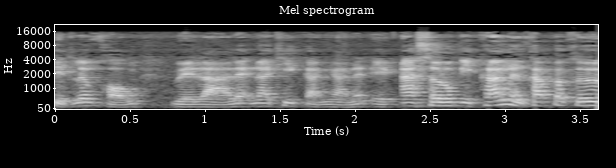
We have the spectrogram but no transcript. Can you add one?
ติดเรื่องของเวลาและหน้าที่การงานนั่นเองอสรุปอีกครั้งหนึ่งครับก็คือ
